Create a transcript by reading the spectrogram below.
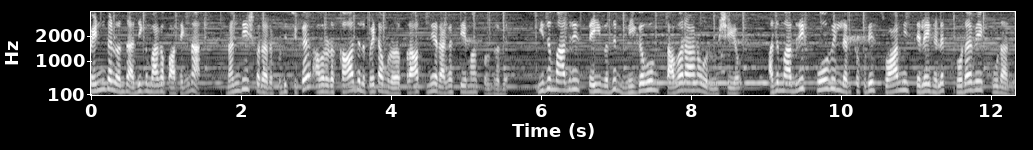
பெண்கள் வந்து அதிகமாக பார்த்தீங்கன்னா நந்தீஸ்வரரை பிடிச்சிட்டு அவரோட காதில் போயிட்டு அவங்களோட பிரார்த்தனையை ரகசியமாக சொல்கிறது இது மாதிரி செய்வது மிகவும் தவறான ஒரு விஷயம். அது மாதிரி கோவிலில் இருக்கக்கூடிய சுவாமி சிலைகளை தொடவே கூடாது.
